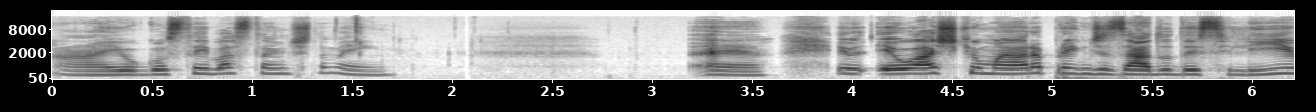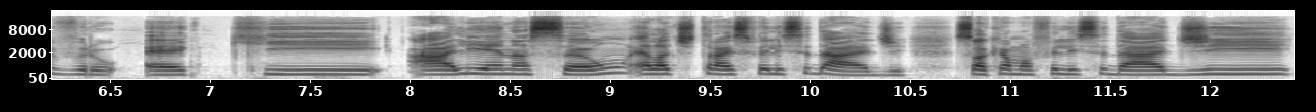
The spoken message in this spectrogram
Ah, eu gostei bastante também. É, eu, eu acho que o maior aprendizado desse livro é que a alienação, ela te traz felicidade. Só que é uma felicidade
